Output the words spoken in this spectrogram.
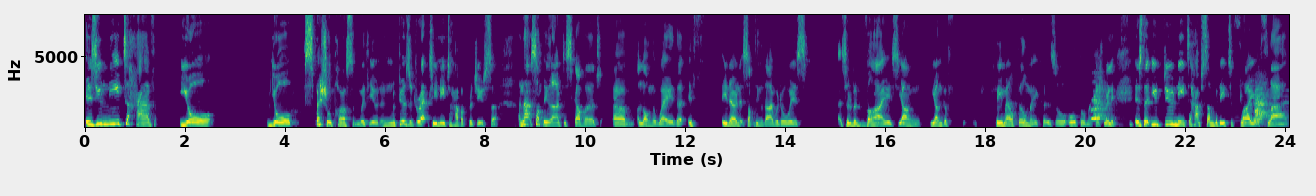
is you need to have your your special person with you. And if you're as a director, you need to have a producer. And that's something that I've discovered um, along the way that if, you know, and it's something that I would always uh, sort of advise young, younger female filmmakers or all filmmakers really, is that you do need to have somebody to fly your flag.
